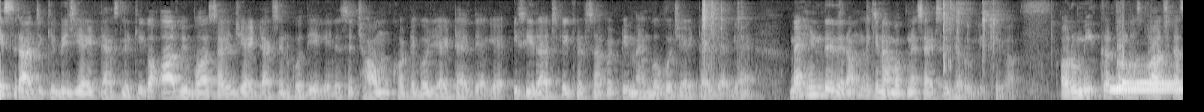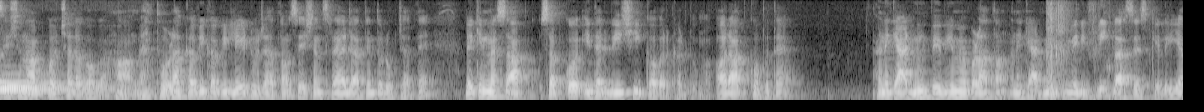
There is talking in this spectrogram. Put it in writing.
इस राज्य के भी जीआई टैक्स लिखेगा। और भी बहुत सारे जीआई टैक्स इनको दिए गए जैसे छाव मुखौटे को जीआई टैग दिया गया इसी राज्य के खिरसा पिट्टी मैंगो को जीआई टैग दिया गया है। मैं हिंट दे दे रहा हूँ, लेकिन आप अपने साइड से ज़रूर लिखिएगा। और उम्मीद करता हूँ दोस्तों, आज का सेशन आपको अच्छा लगा होगा। हाँ मैं थोड़ा कभी कभी लेट हो जाता हूँ सेशंस रह जाते हैं तो रुक जाते हैं, लेकिन मैं सब, सबको इधर बीच ही कवर कर दूँगा। और आपको पता है अन अकेडमी पे भी मैं पढ़ाता हूँ। अन अकेडमी पे मेरी फ्री क्लासेस के लिए या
